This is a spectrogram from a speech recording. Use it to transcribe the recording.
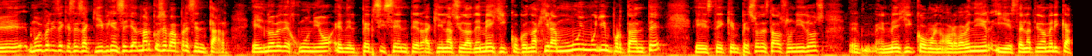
Eh, muy feliz de que estés aquí. Fíjense, Gianmarco se va a presentar el 9 de junio en el Pepsi Center aquí en la Ciudad de México con una gira muy muy importante este que empezó en Estados Unidos, eh, en México, bueno, ahora va a venir y está en Latinoamérica.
